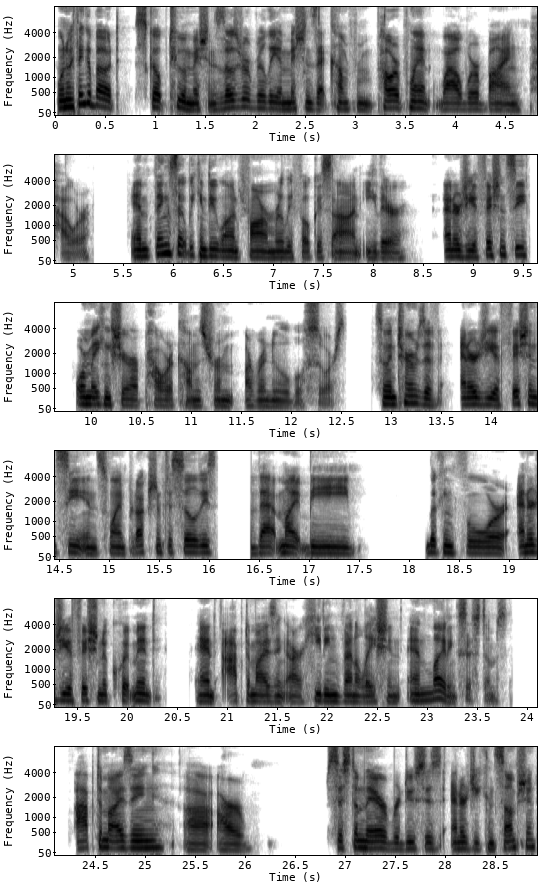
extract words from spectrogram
When we think about scope 2 emissions, those are really emissions that come from a power plant while we're buying power. And things that we can do on farm really focus on either energy efficiency or making sure our power comes from a renewable source. So, in terms of energy efficiency in swine production facilities, that might be looking for energy efficient equipment and optimizing our heating, ventilation, and lighting systems. Optimizing uh, our system there reduces energy consumption,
